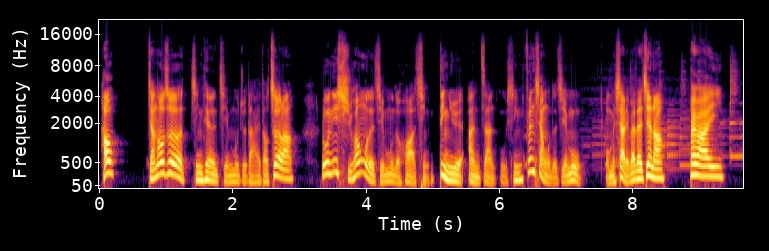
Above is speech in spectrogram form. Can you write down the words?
好。讲到这，今天的节目就大概到这啦。如果你喜欢我的节目的话，请订阅、按赞、五星、分享我的节目。我们下礼拜再见了，拜拜。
